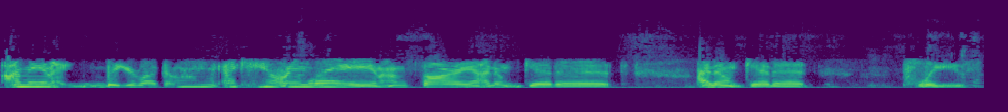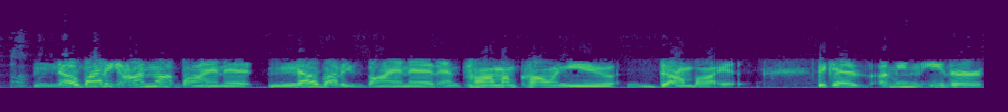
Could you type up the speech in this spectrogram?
I mean, but you're like, oh, I can't relate. I'm sorry. I don't get it. I don't get it. Please. Nobody, I'm not buying it. Nobody's buying it. And Tom, I'm calling you, don't buy it. Because, I mean, either...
